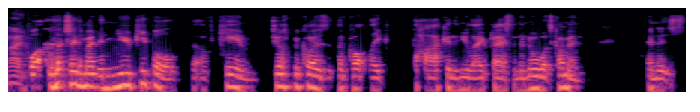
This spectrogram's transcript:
Right. But literally the amount of new people that have came just because they've got like the hack and the new leg press and they know what's coming, and it's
